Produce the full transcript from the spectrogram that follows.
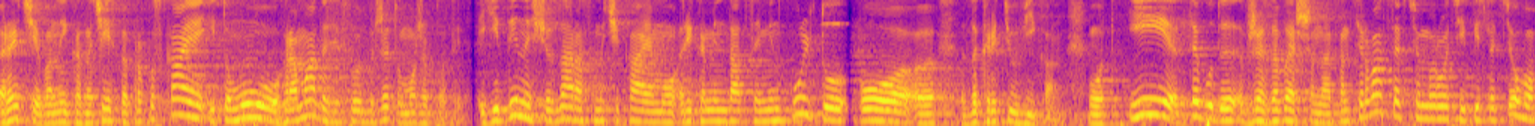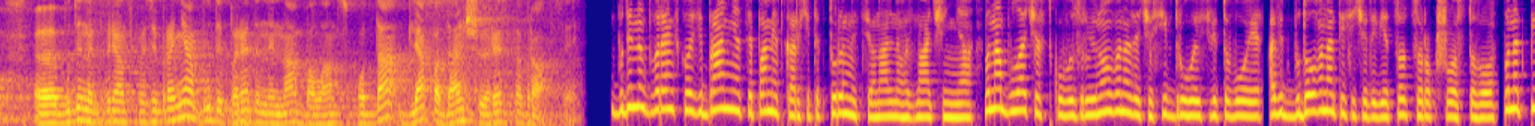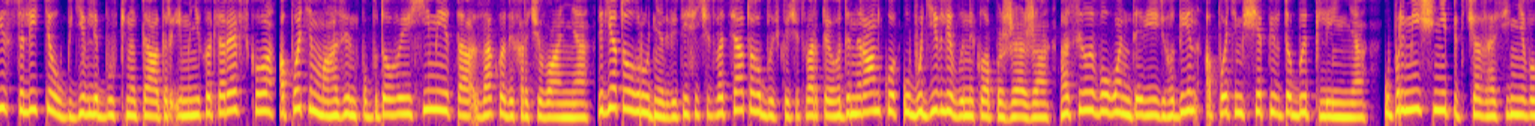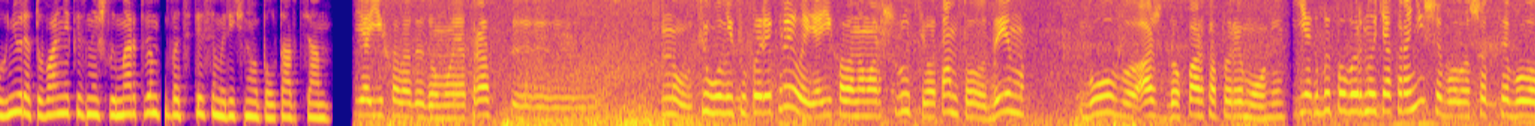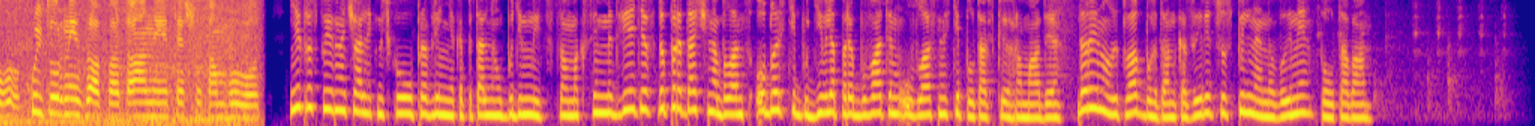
речі вони казначейство пропускає, і тому громада зі свого бюджету може платити. Єдине, що зараз ми чекаємо рекомендації Мінкульту по е, закриттю вікон. От і це буде вже завершена консервація в цьому році. І після цього будинок дворянського зібрання буде переданий на баланс ОДА для подальшої реставрації. Будинок дворянського зібрання це пам'ятка архітектури національного значення. Вона була частково зруйнована за часів Другої світової, а відбудована 1946-го. Понад півстоліття у будівлі був кінотеатр імені Котляревського, а потім магазин побудової хімії та заклади харчування. 9 грудня 2020-го, близько 4 години ранку, у будівлі виникла пожежа. Гасили вогонь 9 годин, а потім ще півдоби тління. У приміщенні під час гасіння вогню рятувальники знайшли мертвим 27-річного полтавця. Я їхала додому, якраз е, ну, цю вулицю перекрили, я їхала на маршрутці, а там то дим був аж до парка перемоги. Якби повернути як раніше було, щоб це було культурний заклад, а не те, що там було. Як розповів начальник міського управління капітального будівництва Максим Медведєв, до передачі на баланс області будівля перебуватиме у власності Полтавської громади. Дарина Литвак, Богдан Казиріць, Суспільне новини, Полтава.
